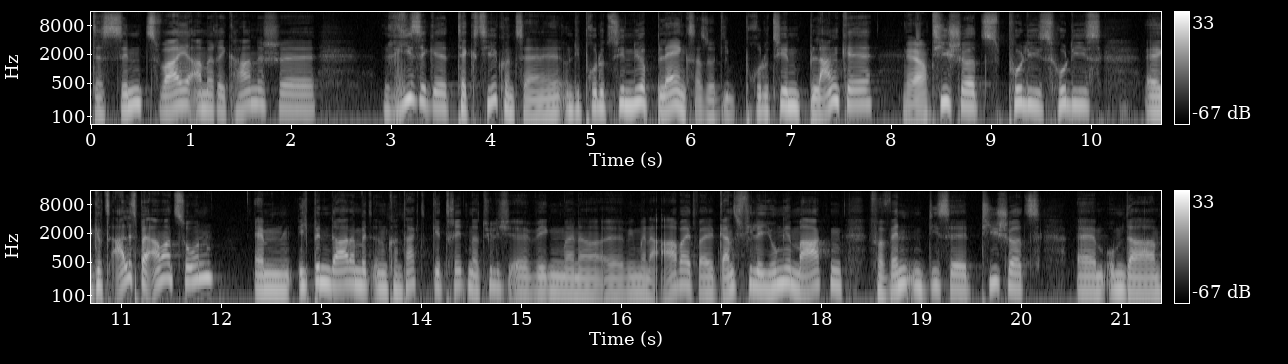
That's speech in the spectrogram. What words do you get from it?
Das sind zwei amerikanische riesige Textilkonzerne und die produzieren nur Blanks, also die produzieren blanke Ja. T-Shirts, Pullis, Hoodies. Äh, gibt's alles bei Amazon. Ähm, ich bin da damit in Kontakt getreten, natürlich äh, wegen, meiner, äh, wegen meiner Arbeit, weil ganz viele junge Marken verwenden diese T-Shirts, ähm, um da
